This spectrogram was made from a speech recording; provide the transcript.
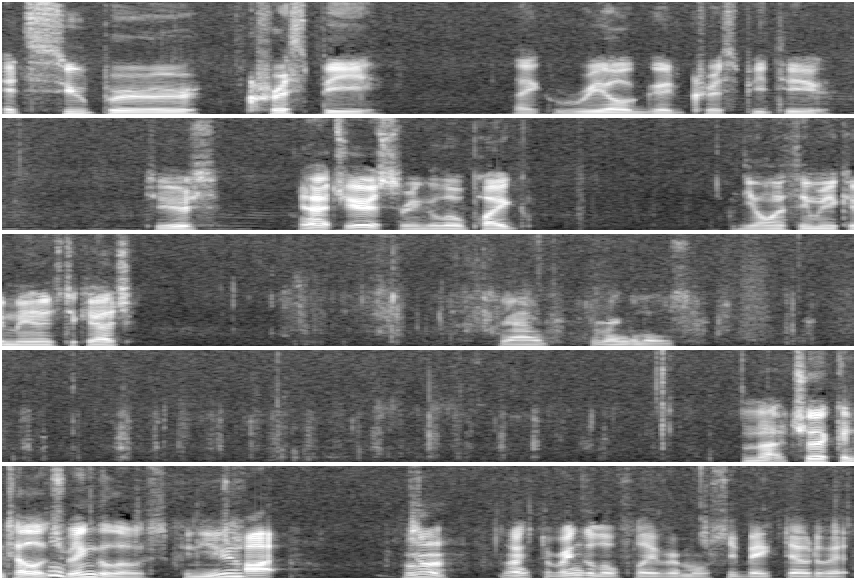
It's super crispy. Like real good crispy too. Cheers. Yeah, cheers. Ringalo pike. The only thing we can manage to catch. Yeah, the Ringalos. I'm not sure I can tell it's hmm. Ringalos. Can you? Hot. No, I like the Ringalo flavor mostly baked out of it.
